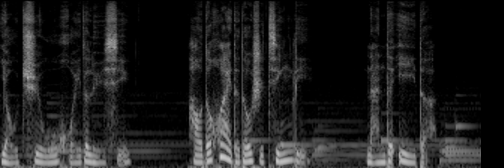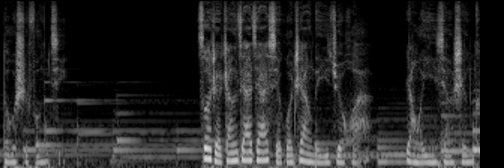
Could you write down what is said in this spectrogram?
有去无回的旅行，好的坏的都是经历，难的易的都是风景。作者张嘉佳写过这样的一句话，让我印象深刻。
